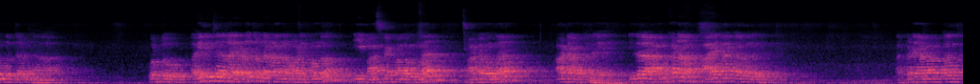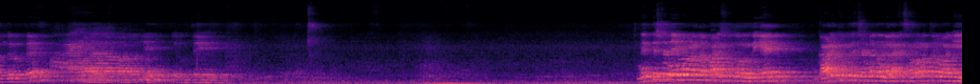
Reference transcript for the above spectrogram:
ಒಂದು ತಂಡ ಒಟ್ಟು ಐದು ಜನರ ಎರಡು ತಂಡಗಳನ್ನ ಮಾಡಿಕೊಂಡು ಈ ಬಾಸ್ಕೆಟ್ಬಾಲ್ ಅನ್ನ ಆಟವನ್ನ ಆಟ ಆಡ್ತಾರೆ ಇದರ ಅಂಕಣ ಆಯತಾಕಾರದಲ್ಲಿರುತ್ತೆ ಆ ಕಡೆ ಯಾವ ಆಕಾರದಲ್ಲಿರುತ್ತೆ ಆಯತಾಕಾರದಲ್ಲಿ ಇರುತ್ತೆ ನಿರ್ದಿಷ್ಟ ನಿಯಮಗಳನ್ನು ಪಾಲಿಸುವುದರೊಂದಿಗೆ ಗಾಳಿ ತುಂಬಿದ ಚೆಂಡನ್ನು ನೆಲಕ್ಕೆ ಸಮಾನಾಂತರವಾಗಿ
